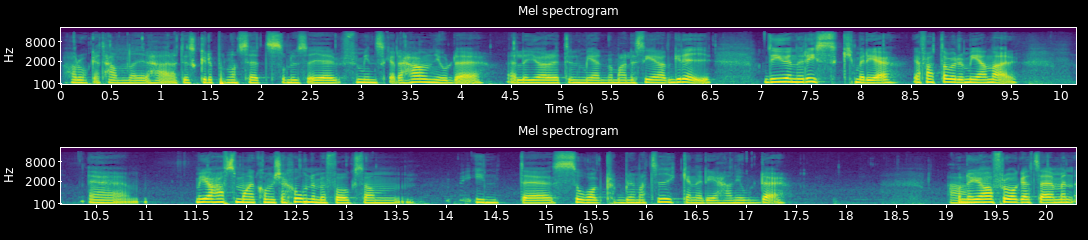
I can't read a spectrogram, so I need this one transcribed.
har råkat hamna i det här. Att det skulle på något sätt, som du säger, förminska det han gjorde eller göra det till en mer normaliserad grej. Det är ju en risk med det. Jag fattar vad du menar. Eh, men jag har haft så många konversationer med folk som inte såg problematiken i det han gjorde. Och när jag har frågat så här, men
